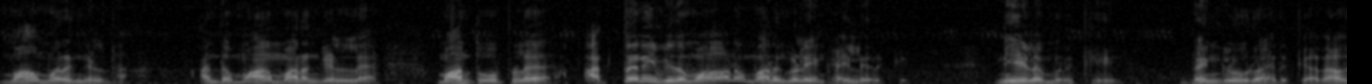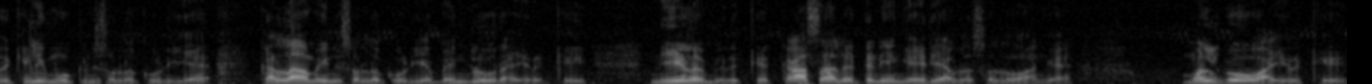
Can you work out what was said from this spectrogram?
மாமரங்கள் தான் அந்த மாமரங்களில் மாந்தோப்பில் அத்தனை விதமான மரங்களும் என் கையில் இருக்குது நீளம் இருக்குது பெங்களூராக இருக்குது அதாவது கிளிமூக்குன்னு சொல்லக்கூடிய கல்லாமின்னு சொல்லக்கூடிய பெங்களூராக இருக்குது நீளம் இருக்குது காசாலட்டுன்னு எங்கள் ஏரியாவில் சொல்லுவாங்க. மல்கோவா இருக்குது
